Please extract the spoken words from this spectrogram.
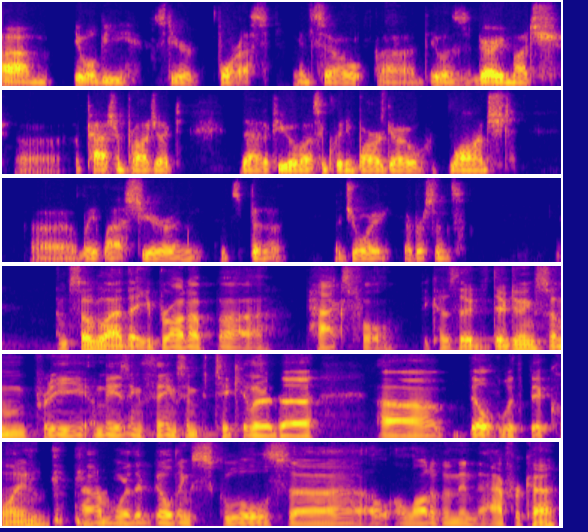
um, it will be steered for us. And so uh, it was very much uh, a passion project that a few of us including Margot launched uh, late last year and it's been a, a, joy ever since. I'm so glad that you brought up uh, paxful because they're they're doing some pretty amazing things in particular the uh, built with Bitcoin, um, where they're building schools, uh, a, a, lot of them in Africa.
